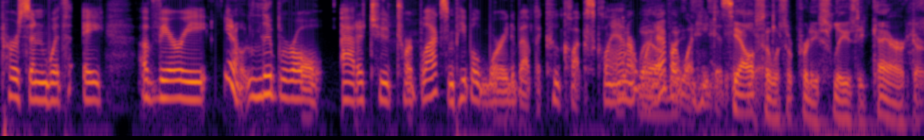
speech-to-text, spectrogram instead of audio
person with a a very you know liberal attitude toward blacks, and people worried about the Ku Klux Klan or well, whatever when he disappeared. He also was a pretty sleazy character.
